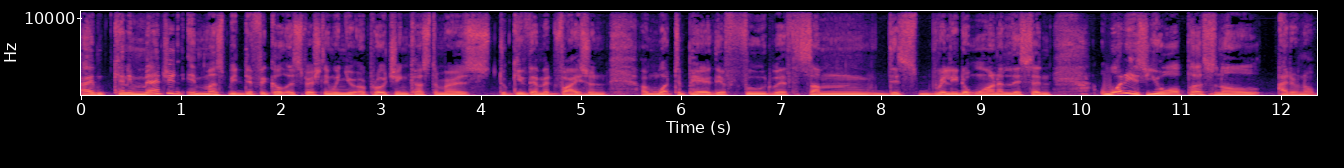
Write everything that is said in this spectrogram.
I can imagine it must be difficult, especially when you're approaching customers to give them advice on, on what to pair their food with. Some just really don't want to listen. What is your personal, I don't know,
